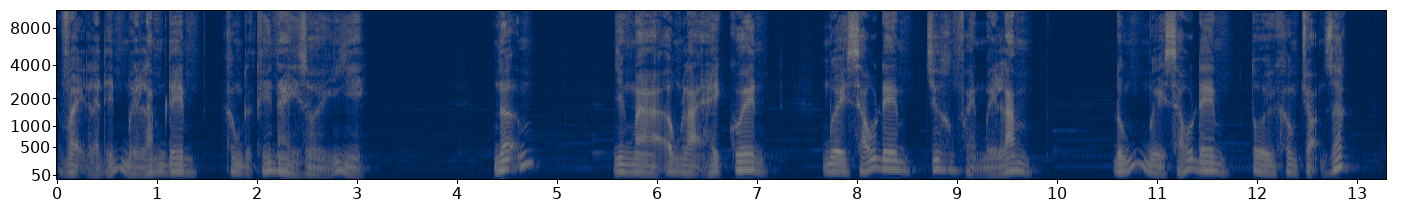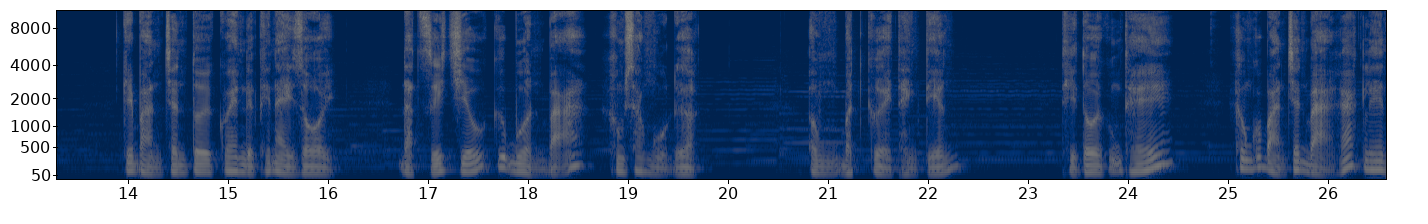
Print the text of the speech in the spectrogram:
vậy là đến 15 đêm không được thế này rồi ý nhỉ? Nỡm, nhưng mà ông lại hay quên, 16 đêm chứ không phải 15. Đúng 16 đêm tôi không chọn giấc. Cái bàn chân tôi quen được thế này rồi, đặt dưới chiếu cứ buồn bã, không sao ngủ được. Ông bật cười thành tiếng. Thì tôi cũng thế, không có bàn chân bà gác lên,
